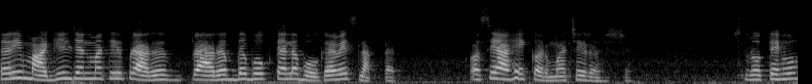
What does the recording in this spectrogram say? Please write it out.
तरी मागील जन्मातील प्रार प्रारब्ध भोग त्याला भोगावेच लागतात. असे आहे कर्माचे रहस्य. श्रोते हो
